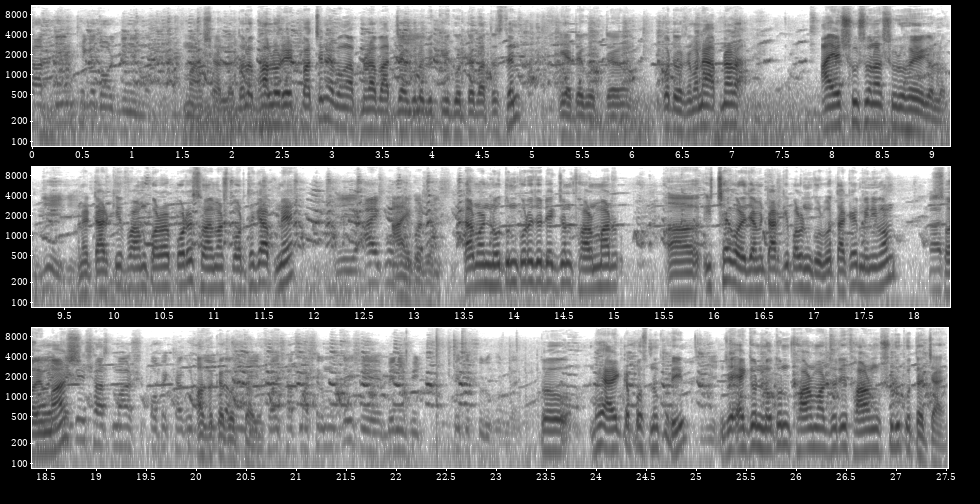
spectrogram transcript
সাত দিন থেকে দশ দিনের মধ্যে। মাশাআল্লাহ তাহলে ভালো রেট পাচ্ছেন এবং আপনারা বাচ্চাগুলো বিক্রি করতে পারতেছেন ইয়াতে করতে করতে পারছেন। মানে আপনার আয়ের সূচনা শুরু হয়ে গেল। মানে টার্কি ফার্ম করার পরে ছয় মাস পর থেকে আপনি আয় পারতেছি। তার মানে নতুন করে যদি একজন ফার্মার ইচ্ছা করে যে আমি টার্কি পালন করব তাকে মিনিমাম ছয় মাস সাত মাস অপেক্ষা করতে অপেক্ষা হবে করতে হবে। ছয় সাত মাসের মধ্যেই সে বেনিফিট পেতে শুরু করবে। তো ভাই আরেকটা প্রশ্ন করি যে একজন নতুন ফার্মার যদি ফার্ম শুরু করতে চায়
